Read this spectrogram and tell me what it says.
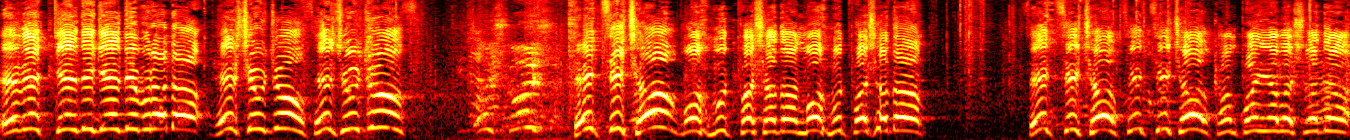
Evet geldi geldi burada. Her şey ucuz, her şey ucuz. Koş koş. Sit sit çal Mahmut Paşa'dan, Mahmut Paşa'dan. Sit sit çal, sit sit çal kampanya başladı.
